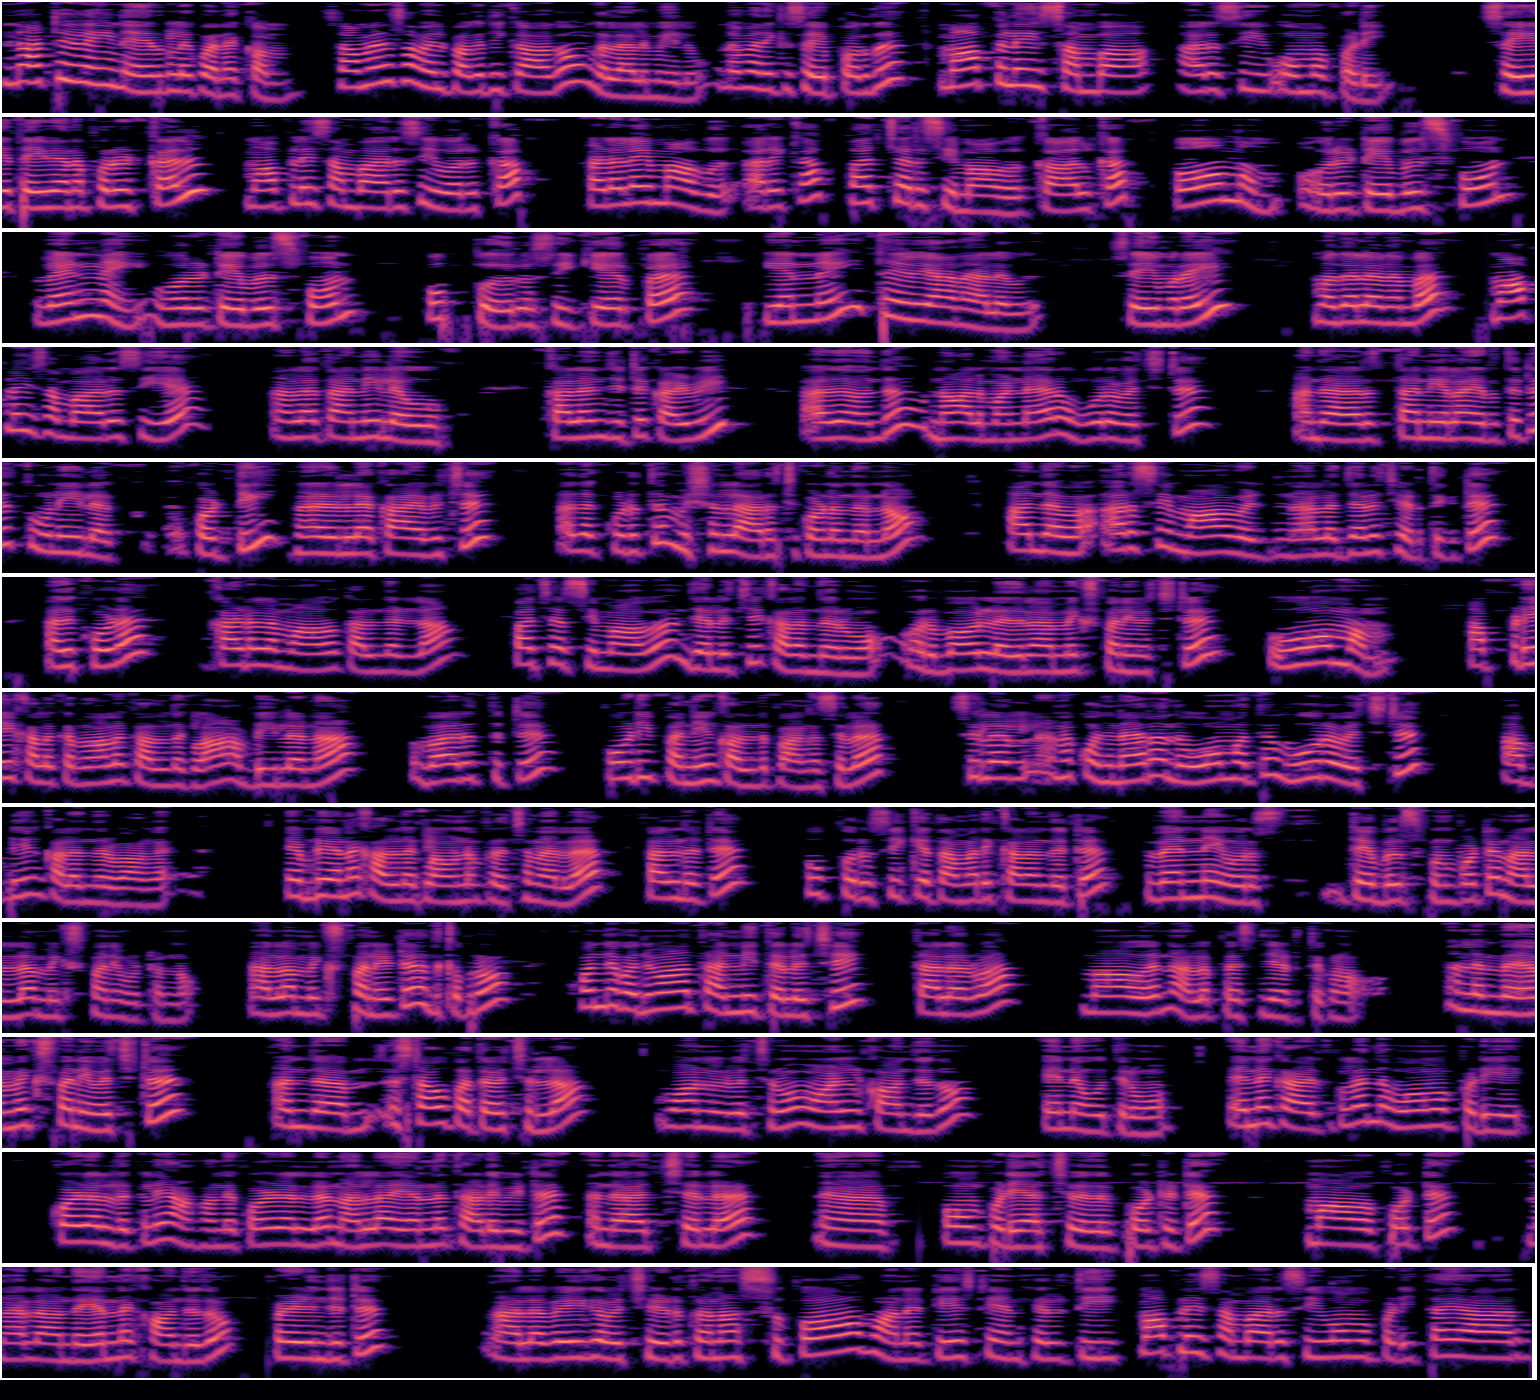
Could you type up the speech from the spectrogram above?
நாட்டிலை நேர்களுக்கு வணக்கம். சமையல் சமையல் பகுதிக்காக உங்கள் அலுமையிலும் நம்ம இன்னைக்கு செய்ய போறது மாப்பிள்ளை சம்பா அரிசி ஓமப்படி. செய்ய தேவையான பொருட்கள் மாப்பிள்ளை சம்பா அரிசி ஒரு கப் கடலை மாவு அரை கப் பச்சரிசி மாவு கால் கப் ஓமம் ஒரு டேபிள் ஸ்பூன் வெண்ணெய் ஒரு டேபிள் ஸ்பூன் உப்பு ருசிக்கேற்ப எண்ணெய் தேவையான அளவு. செய்முறை முதல்ல நம்ம மாப்பிள்ளை சம்பா அரிசியை நல்லா தண்ணியில் கலைஞ்சிட்டு கழுவி அதை வந்து நாலு மணி நேரம் ஊற வச்சுட்டு அந்த தண்ணியெல்லாம் எடுத்துட்டு துணியில் கொட்டி நல்லா காய வச்சு அதை கொடுத்து மிஷினில் அரைச்சி கொண்டு வந்துடணும். அந்த அரிசி மாவு நல்லா ஜலிச்சு எடுத்துக்கிட்டு அது கூட கடலை மாவு கலந்துடலாம். பச்சரிசி மாவு ஜலிச்சு கலந்துருவோம். ஒரு பவுலில் இதெல்லாம் மிக்ஸ் பண்ணி வச்சுட்டு ஓமம் அப்படியே கலக்கிறதுனால கலந்துக்கலாம். அப்படி இல்லைன்னா வறுத்துட்டு பொடி பண்ணியும் கலந்துப்பாங்க சிலர். சிலர் இல்லைன்னா கொஞ்ச நேரம் அந்த ஓமத்தை ஊற வச்சுட்டு அப்படியும் கலந்துருவாங்க. எப்படி வேணால் கலந்துக்கலாம் ஒன்றும் பிரச்சனை இல்லை. கலந்துட்டு உப்பு ருசிக்கு ஏற்ற மாதிரி கலந்துட்டு வெண்ணெய் ஒரு டேபிள் ஸ்பூன் போட்டு நல்லா மிக்ஸ் பண்ணி விட்டுடணும். நல்லா மிக்ஸ் பண்ணிவிட்டு அதுக்கப்புறம் கொஞ்சம் கொஞ்சமாக தண்ணி தெளித்து தளர்வா மாவு நல்லா பிசைஞ்சு எடுத்துக்கணும். நல்லா மிக்ஸ் பண்ணி வச்சுட்டு அந்த ஸ்டவ் பற்ற வச்சிடலாம். வானல் வச்சுருவோம். வானல் காஞ்சதும் எண்ணெய் ஊற்றிடுவோம் எண்ணெய் காயத்துக்குள்ளே அந்த ஓமப்படி குழல் இருக்கு இல்லையா? அந்த குழலில் நல்லா எண்ணெய் தடவிட்டு அந்த அச்சில் ஓமப்பொடி அச்சு போட்டுட்டு மாவை போட்டு நல்லா அந்த எண்ணெய் காய்ஞ்சதும் பிழிஞ்சிட்டு நல்லா வேக வச்சு எடுத்தோன்னா சூப்பர்பான டேஸ்டி அண்ட் ஹெல்த்தி மாப்பிள்ளை சம்பா அரிசி ஓமப்படி தயார்.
